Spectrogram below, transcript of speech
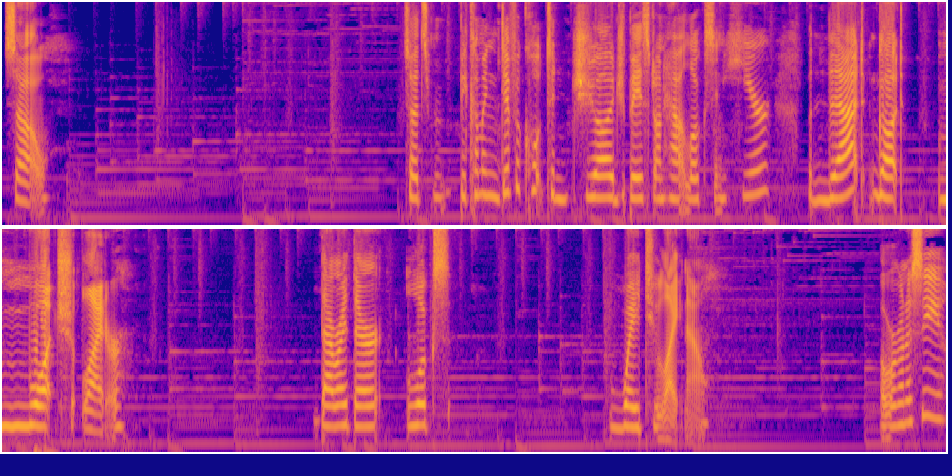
So... So it's becoming difficult to judge based on how it looks in here. But that got much lighter. That right there looks way too light now. But we're gonna see.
